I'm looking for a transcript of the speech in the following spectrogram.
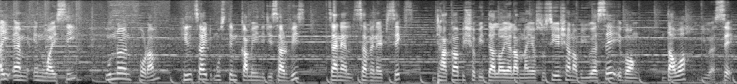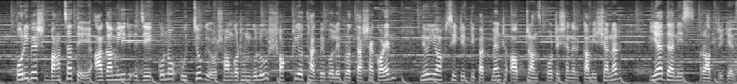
IMNYC উন্নয়ন forum, hillside Muslim community service, channel seven eight six, Dhaka বিশ্ববিদ্যালয় অ্যালামনাই অ্যাসোসিয়েশন অব ইউএসএ এবং দাওয়াহ ইউএসএ। পরিবেশ বাঁচাতে আগামীর যে কোনো উদ্যোগেও সংগঠনগুলো সক্রিয় থাকবে বলে প্রত্যাশা করেন নিউ ইয়র্ক সিটির ডিপার্টমেন্ট অব ট্রান্সপোর্টেশনের কমিশনার ইয়াদানিস রদ্রিগেজ।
